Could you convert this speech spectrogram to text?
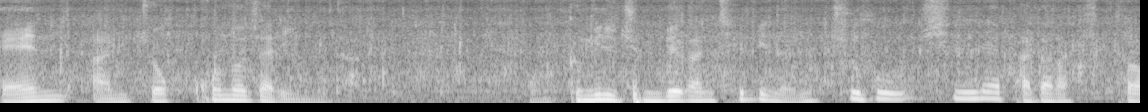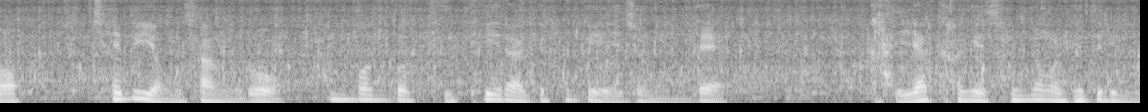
맨 안쪽 코너 자리입니다. 금일 준비간 채비는 추후 실내 바다낚시터 채비 영상으로 한 번 더 디테일하게 소개 예정인데 간략하게 설명을 해드리면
